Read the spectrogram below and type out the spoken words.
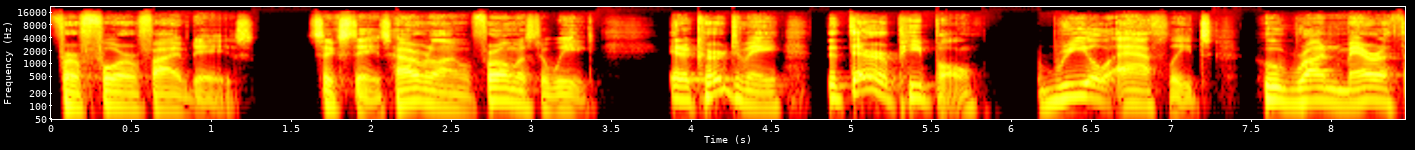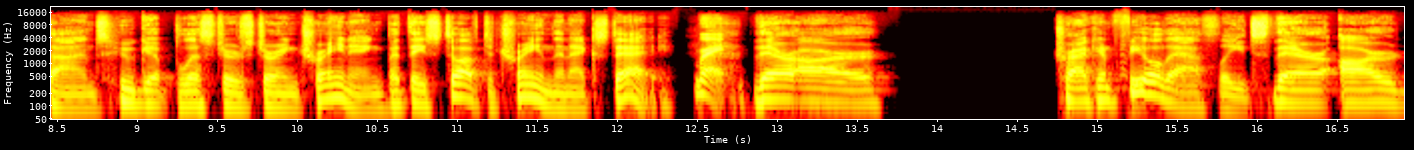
for four or five days, six days, however long, for almost a week, it occurred to me that there are people, real athletes, who run marathons who get blisters during training, but they still have to train the next day. Right. there are track and field athletes there are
